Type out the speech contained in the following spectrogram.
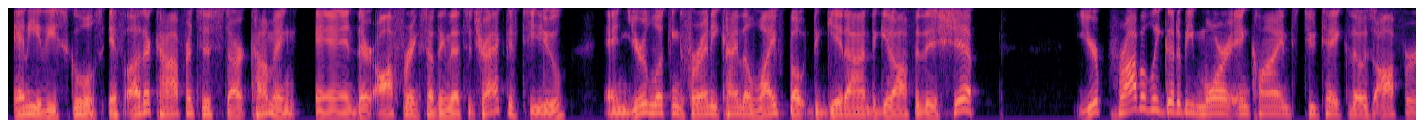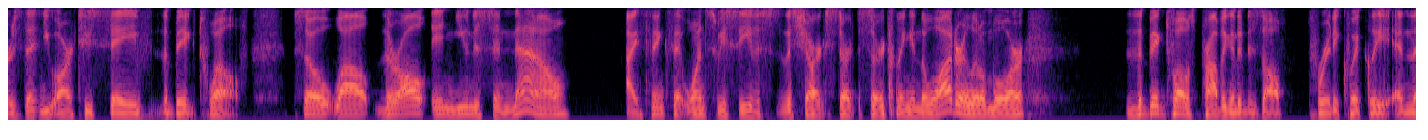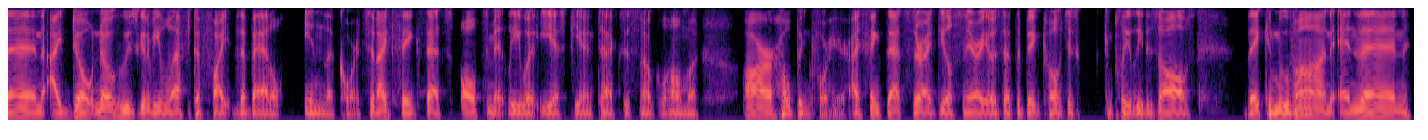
any of these schools. If other conferences start coming and they're offering something that's attractive to you, and you're looking for any kind of lifeboat to get on to get off of this ship, you're probably going to be more inclined to take those offers than you are to save the Big 12. So while they're all in unison now, I think that once we see the sharks start circling in the water a little more, the Big 12 is probably going to dissolve pretty quickly. And then I don't know who's going to be left to fight the battle in the courts. And I think that's ultimately what ESPN, Texas, and Oklahoma are hoping for here. I think that's their ideal scenario is that the Big 12 just completely dissolves. They can move on. And then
